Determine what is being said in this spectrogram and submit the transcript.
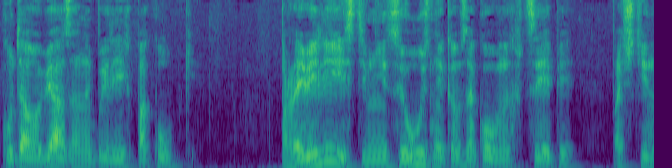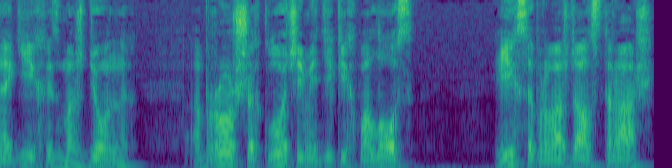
куда увязаны были их покупки. Провели из темницы узников, закованных в цепи, почти ногих, изможденных, обросших клочьями диких волос. Их сопровождал страж.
